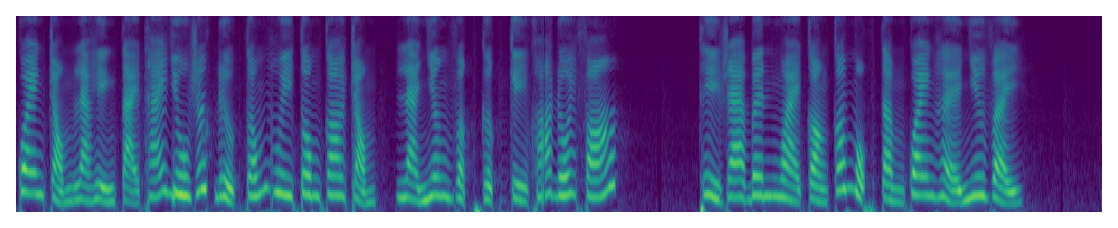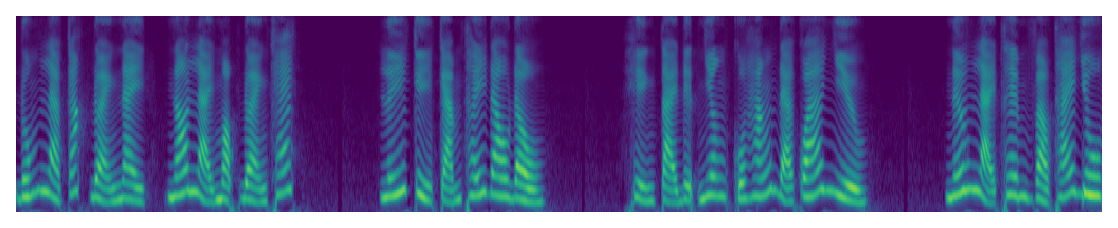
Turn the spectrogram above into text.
Quan trọng là hiện tại Thái Du rất được Tống Huy Tôn coi trọng, là nhân vật cực kỳ khó đối phó. Thì ra bên ngoài còn có một tầm quan hệ như vậy. Đúng là các đoạn này, nó lại mọc đoạn khác. Lý Kỳ cảm thấy đau đầu. Hiện tại địch nhân của hắn đã quá nhiều. Nếu lại thêm vào Thái Du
